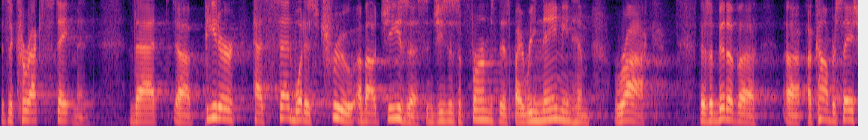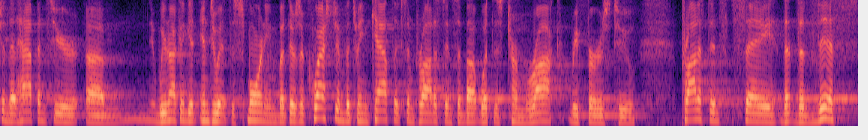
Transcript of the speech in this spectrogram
is a correct statement. That uh, Peter has said what is true about Jesus, and Jesus affirms this by renaming him rock. There's a bit of a, a, conversation that happens here. Um, we're not going to get into it this morning, but there's a question between Catholics and Protestants about what this term rock refers to. Protestants say that the this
